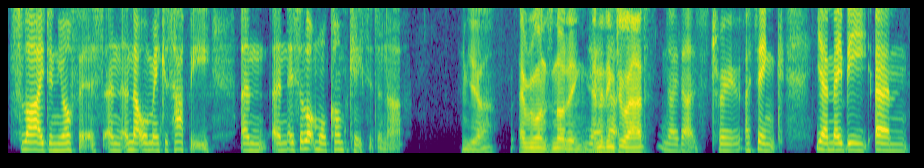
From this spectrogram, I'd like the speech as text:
slide in the office, and and that will make us happy. And and it's a lot more complicated than that. yeah. Everyone's nodding. Yeah, Anything to add? No, that's true. I think, yeah, maybe um,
